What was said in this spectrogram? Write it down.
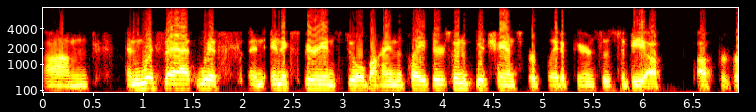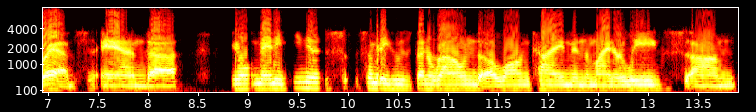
Um, and with that, with an inexperienced duel behind the plate, there's going to be a chance for plate appearances to be up up for grabs. And uh, you know, Manny Piña is somebody who's been around a long time in the minor leagues. Um,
